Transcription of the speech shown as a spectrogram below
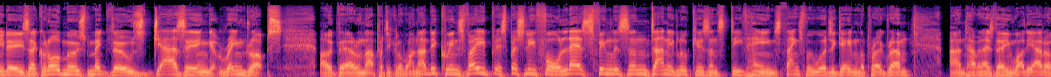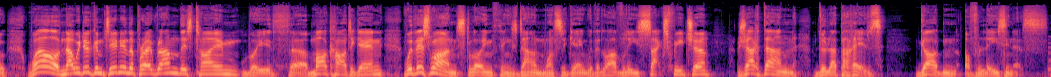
Rainy days, I could almost make those jazzing raindrops out there on that particular one. Andy Quinn's very especially for Les Finlayson, Danny Lucas, and Steve Haynes. Thanks for your words again on the program, and have a nice day in Wadi Aro. Well, now we do continue the program, this time with uh, Mark Hart again, with this one, slowing things down once again with a lovely sax feature, Jardin de la Paresse, Garden of Laziness.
